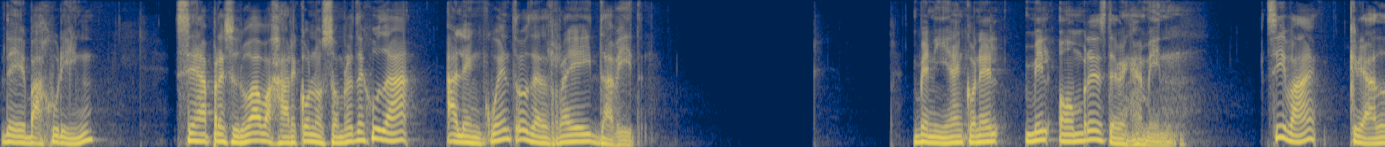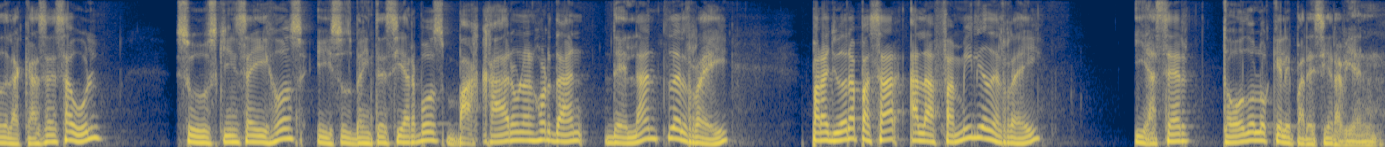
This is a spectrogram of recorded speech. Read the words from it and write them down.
de Bahurín, se apresuró a bajar con los hombres de Judá al encuentro del rey David. Venían con él mil hombres de Benjamín. Siba, criado de la casa de Saúl, sus quince hijos y sus veinte siervos bajaron al Jordán delante del rey para ayudar a pasar a la familia del rey y hacer todo lo que le pareciera bien.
